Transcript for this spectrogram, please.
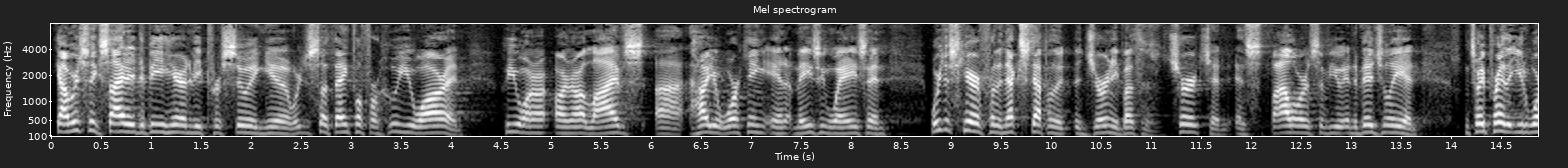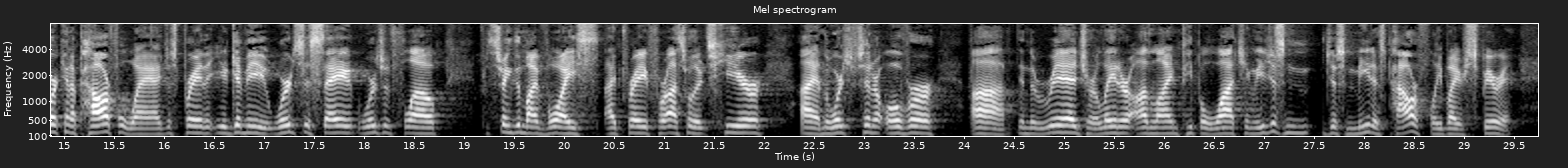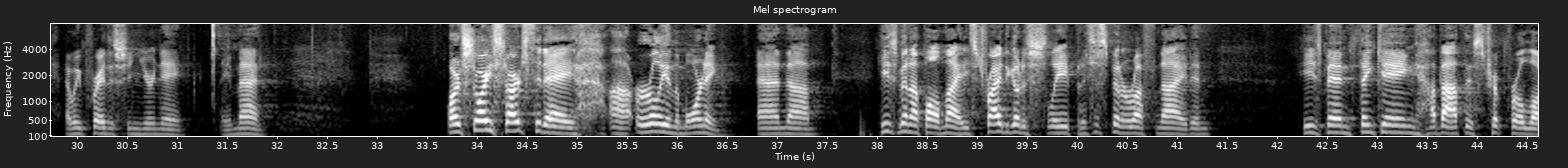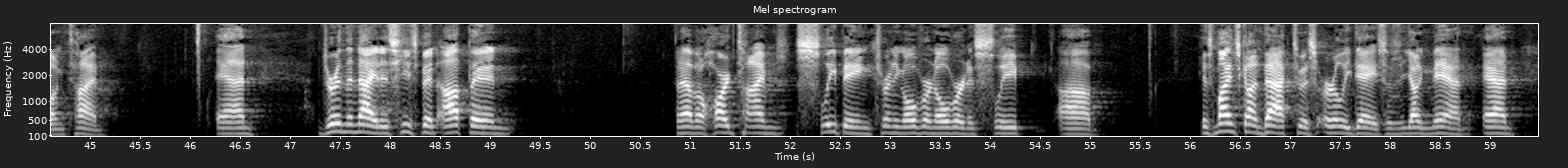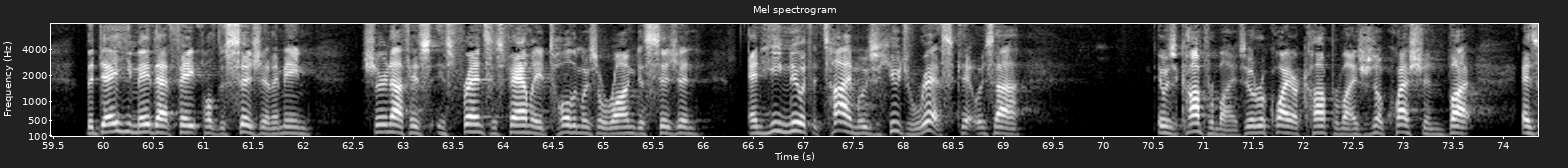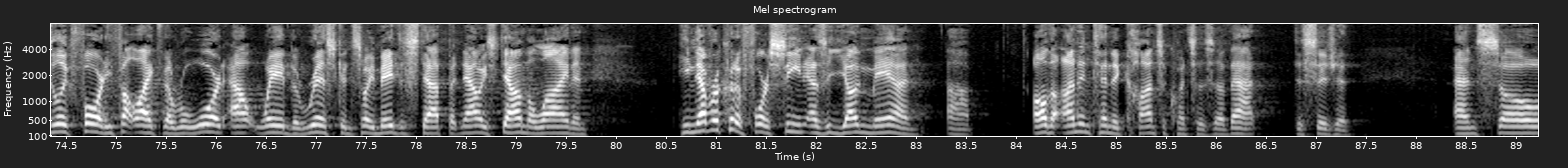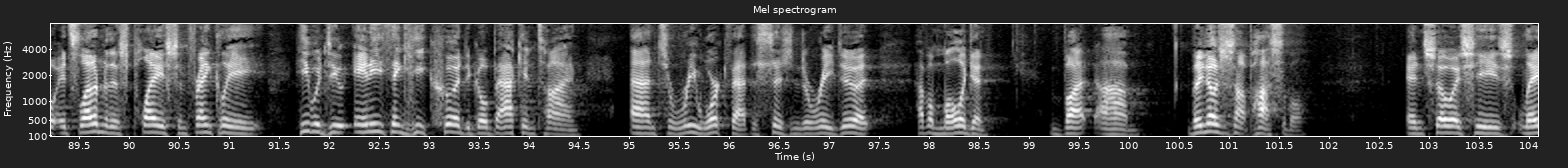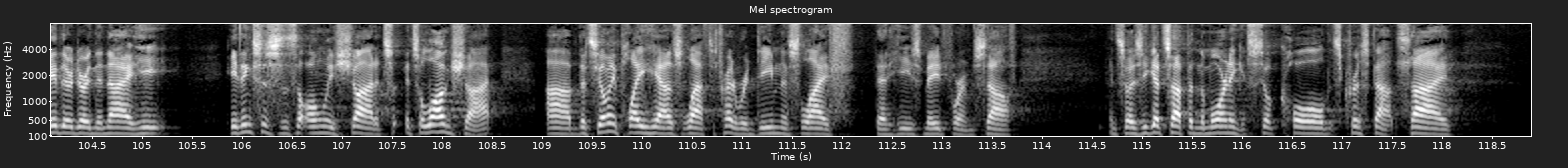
God, we're just excited to be here and to be pursuing you. We're just so thankful for who you are and who you are in our lives, uh, how you're working in amazing ways. And we're just here for the next step of the journey, both as a church and as followers of you individually. And, and so we pray that you'd work in a powerful way. I just pray that you'd give me words to say, words would flow, strengthen my voice. I pray for us, whether it's here uh, in the worship center over uh, in the ridge or later online people watching, you just, just meet us powerfully by your spirit. And we pray this in your name. Amen. Our story starts today uh, early in the morning, and uh, he's been up all night. He's tried to go to sleep, but it's just been a rough night, and he's been thinking about this trip for a long time. And during the night, as he's been up and, and having a hard time sleeping, turning over and over in his sleep, uh, his mind's gone back to his early days as a young man. And the day he made that fateful decision, I mean, Sure enough, his, his friends, his family had told him it was a wrong decision. And he knew at the time it was a huge risk. It was a, uh, it was a compromise. It would require a compromise, there's no question. But as he looked forward, he felt like the reward outweighed the risk. And so he made the step. But now he's down the line. And he never could have foreseen as a young man uh, all the unintended consequences of that decision. And so it's led him to this place. And frankly, he would do anything he could to go back in time and to rework that decision, to redo it, have a mulligan. But, um, but he knows it's not possible. And so as he's laid there during the night, he, he thinks this is the only shot. It's, it's a long shot, uh, but it's the only play he has left to try to redeem this life that he's made for himself. And so as he gets up in the morning, it's still cold, it's crisp outside.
